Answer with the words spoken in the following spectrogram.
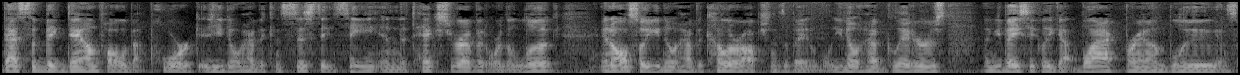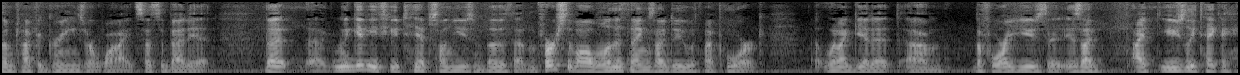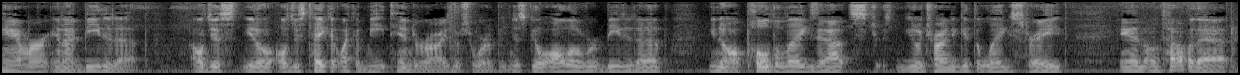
that's the big downfall about pork is you don't have the consistency and the texture of it or the look. And also you don't have the color options available. You don't have glitters. And you basically got black, brown, blue, and some type of greens or whites. That's about it. But uh, I'm going to give you a few tips on using both of them. First of all, one of the things I do with my pork uh, when I get it, um, before I use it, is I I usually take a hammer and I beat it up. I'll just, you know, I'll just take it like a meat tenderizer sort of and just go all over it, beat it up. You know, I'll pull the legs out, you know, trying to get the legs straight. And on top of that,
